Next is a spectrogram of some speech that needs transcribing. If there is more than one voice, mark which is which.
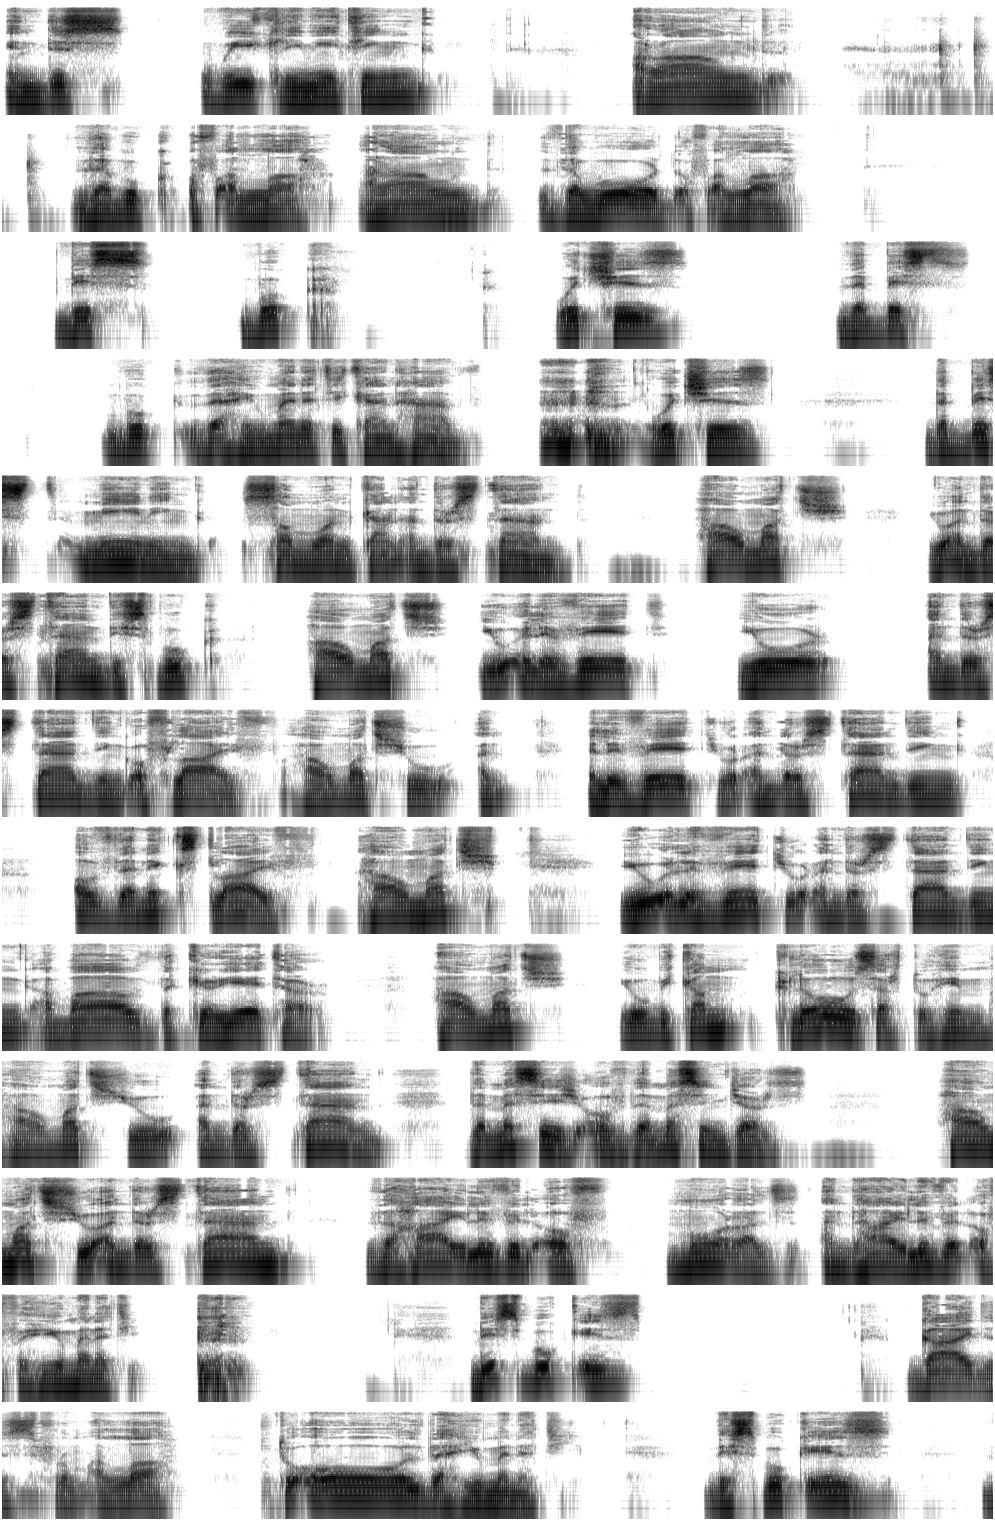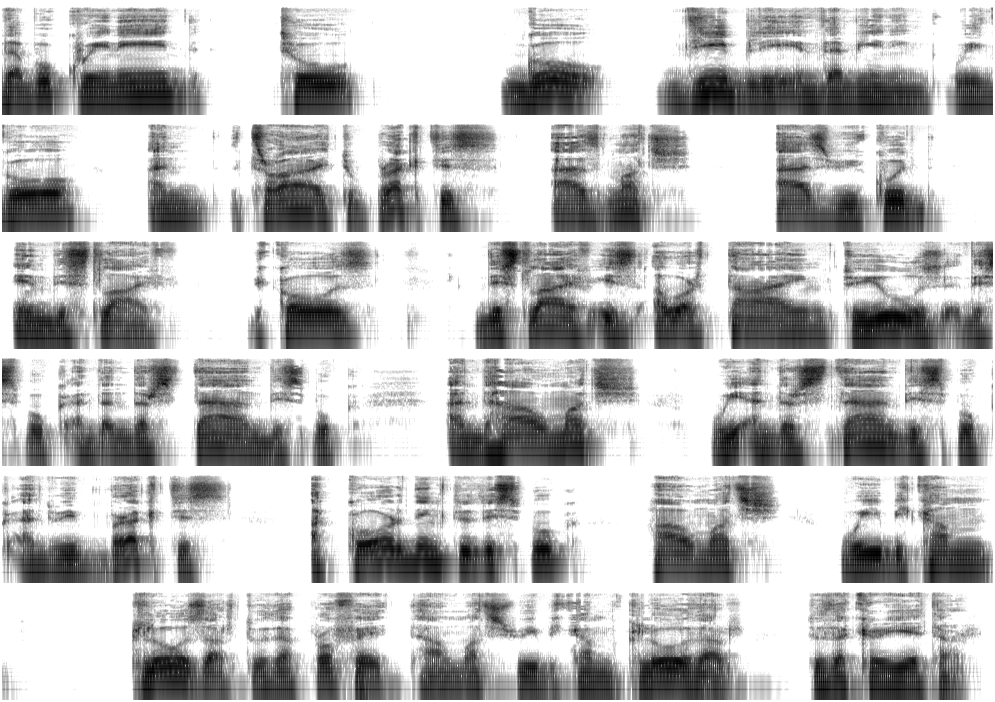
Speaker 1: in this weekly meeting around the book of Allah, around the word of Allah, this book, which is the best book the humanity can have, which is the best meaning someone can understand. How much you understand this book how much you elevate your understanding of life, how much you elevate your understanding of the next life, how much you elevate your understanding about the Creator, how much you become closer to Him, how much you understand the message of the messengers, how much you understand the high level of morals and high level of humanity. This book is guidance from Allah to all the humanity. This book is the book we need to go deeply in the meaning. We go and try to practice as much as we could in this life because this life is our time to use this book and understand this book and how much we understand this book and we practice according to this book, how much we become closer to the Prophet, how much we become closer to the Creator.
